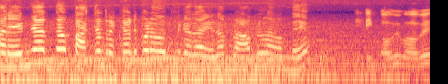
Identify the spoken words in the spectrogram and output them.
మరి ఏం చేస్తావు? పక్కన రికార్డ్ కూడా అవుతుంది కదా ఏదో ప్రాబ్లం ఉంది. బాబీ బాబీ.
